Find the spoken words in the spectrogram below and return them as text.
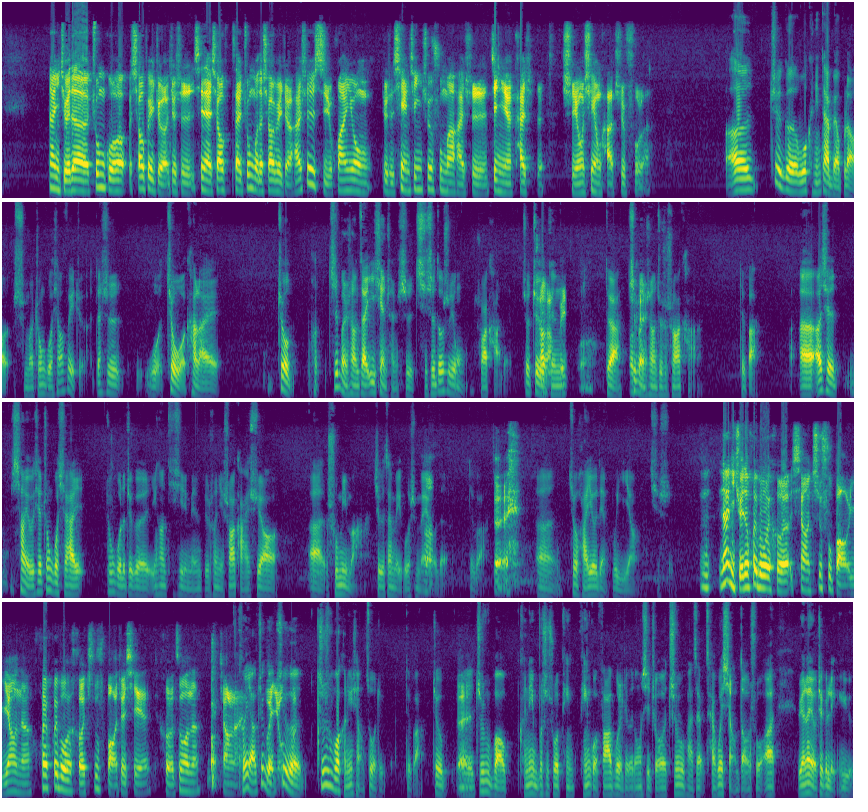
那你觉得中国消费者就是现在消在中国的消费者还是喜欢用就是现金支付吗？还是今年开始使用信用卡支付了？呃，这个我肯定代表不了什么中国消费者，但是我就我看来，就基本上在一线城市其实都是用刷卡的，就这个跟对啊，基本上就是刷卡，对吧？呃，而且像有一些中国其实还中国的这个银行体系里面，比如说你刷卡还需要。啊，输密码这个在美国是没有的，对吧？对，嗯，就还有点不一样，其实。嗯，那你觉得会不会和像支付宝一样呢？会会不会和支付宝这些合作呢？将来可以啊，这个这个支付宝肯定想做这个，对吧？就呃，支付宝肯定不是说苹苹果发布了这个东西之后，支付宝才才会想到说啊，原来有这个领域。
